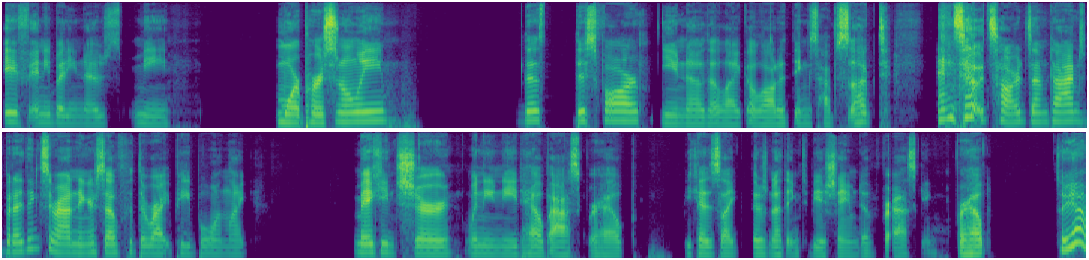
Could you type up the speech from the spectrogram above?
if anybody knows me more personally, this this far, you know that like a lot of things have sucked. And so it's hard sometimes, but I think surrounding yourself with the right people and like making sure when you need help, ask for help because like there's nothing to be ashamed of for asking for help. So yeah.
